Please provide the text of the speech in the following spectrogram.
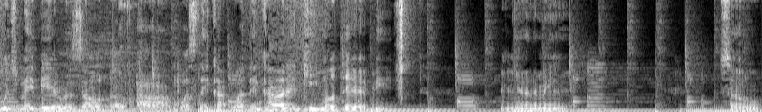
which may be a result of um, what's they call what they call it chemotherapy. You know what I mean? So,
